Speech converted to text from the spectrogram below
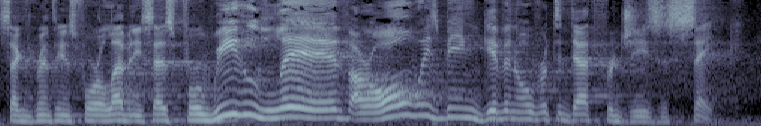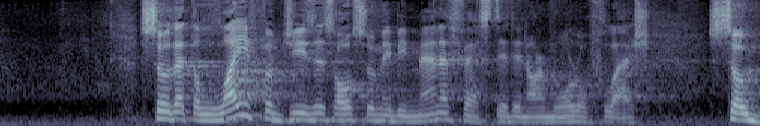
2 Corinthians 4:11 he says, "For we who live are always being given over to death for Jesus' sake, so that the life of Jesus also may be manifested in our mortal flesh. So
